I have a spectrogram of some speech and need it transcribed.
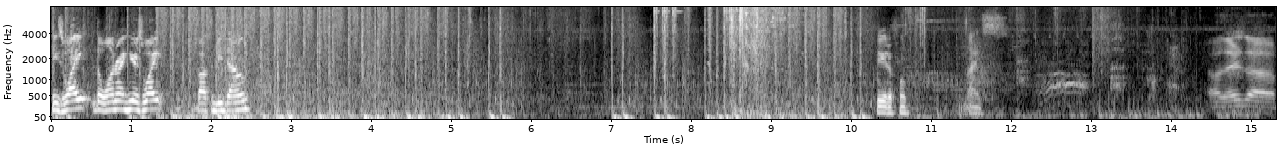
He's white. The one right here is white. About to be down. Beautiful. Nice. Oh, there's a.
